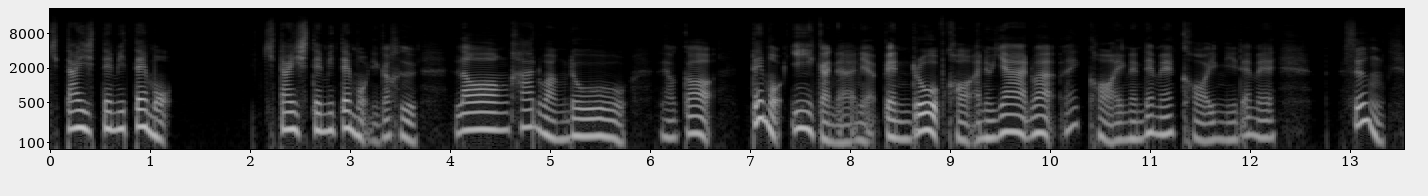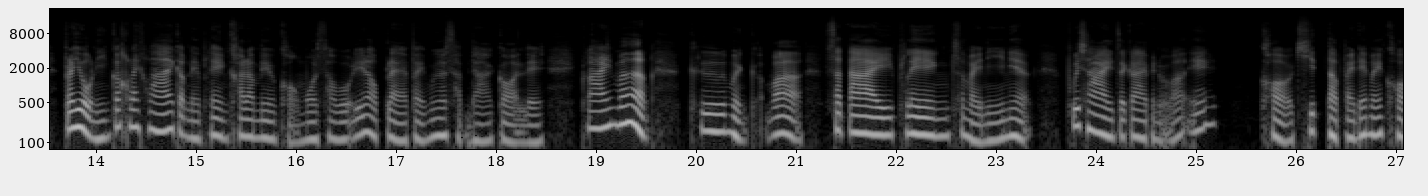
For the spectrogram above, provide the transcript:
期待してみても期待してみてもนี่ก็คือ ลองคาดหวังดู แล้วก็เตโมอีกันนะเนี่ย เป็นรูปขออนุญาตว่าขออย่างนั้นได้ไหม ขออย่างนี้ได้ไหม ซึ่งประโยคนี้ก็คล้ายๆ กับในเพลงคาราเมลของโมซาโวที่เราแปลไปเมื่อสัปดาห์ก่อนเลย คล้ายมาก คือเหมือนกับว่าสไตล์เพลงสมัยนี้เนี่ย ผู้ชายจะกลายเป็นแบบว่า เอ๊ะ ขอคิดต่อไปได้ไหม ขอ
